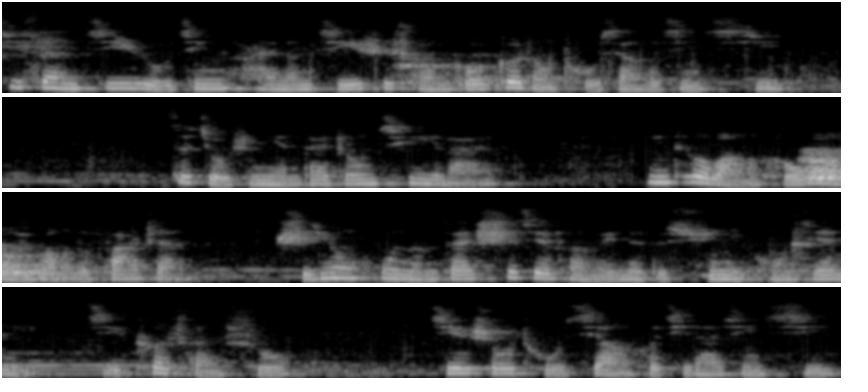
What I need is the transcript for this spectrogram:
计算机如今还能及时传播各种图像和信息。自九十年代中期以来，因特网和万维网的发展，使用户能在世界范围内的虚拟空间里即刻传输。接收图像和其他信息，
